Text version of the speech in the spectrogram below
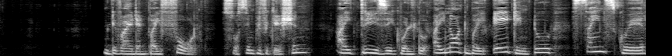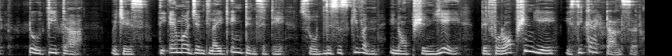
divided by 4. So simplification I3 is equal to I naught by 8 into sine square 2 theta which is the emergent light intensity. So this is given in option A. Therefore option A is the correct answer.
